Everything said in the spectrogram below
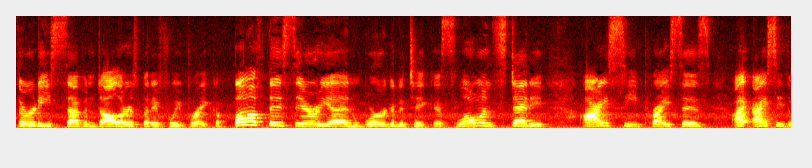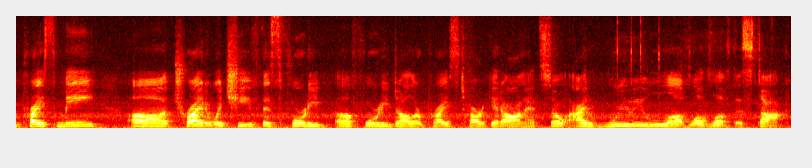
$37. But if we break above this area and we're going to take it slow and steady, I see prices, I, I see the price may uh, try to achieve this 40 uh, $40 price target on it. So I really love, love, love this stock.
